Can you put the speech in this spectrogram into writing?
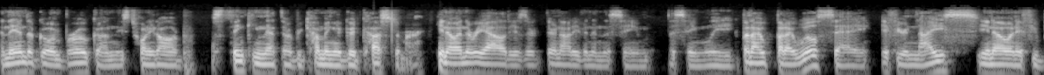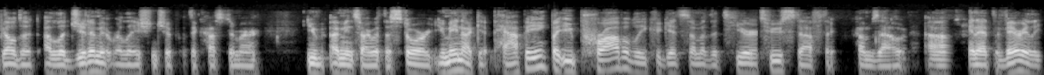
and they end up going broke on these $20 bottles thinking that they're becoming a good customer. You know, and the reality is they're they're not even in the same the same league. But I but I will say if you're nice, you know, and if you build a, a legitimate relationship with the customer, you i mean sorry with the store you may not get pappy but you probably could get some of the tier two stuff that comes out uh, and at the very least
